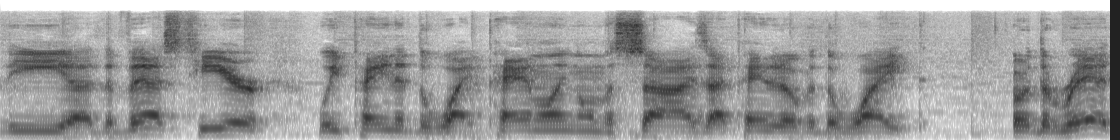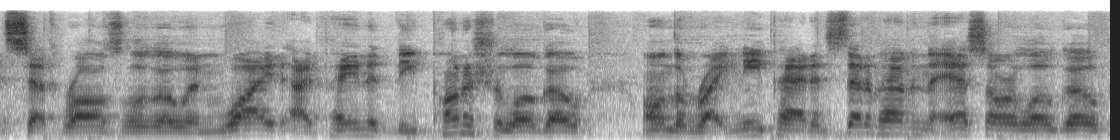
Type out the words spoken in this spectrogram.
the, uh, the vest here. We painted the white paneling on the sides. I painted over the white or the red Seth Rollins logo in white. I painted the Punisher logo on the right knee pad. Instead of having the SR logo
